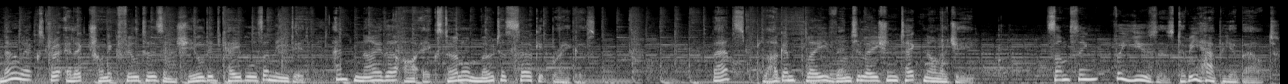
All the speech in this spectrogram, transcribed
No extra electronic filters and shielded cables are needed, and neither are external motor circuit breakers. That's plug-and-play ventilation technology, Something for users to be happy about.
